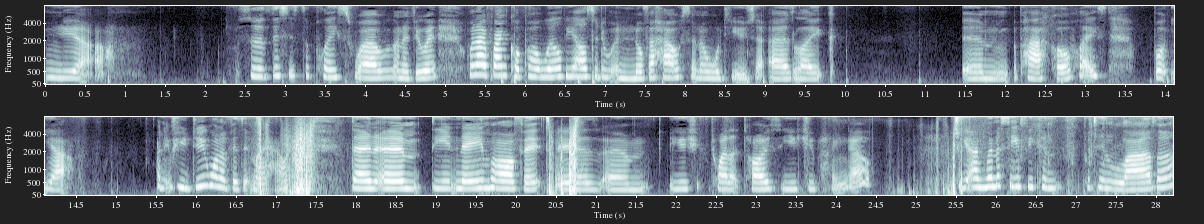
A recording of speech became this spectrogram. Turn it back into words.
Yeah. So this is the place where we're going to do it. When I rank up, I will be able to do another house and I would use it as like um, a parkour place. But yeah. And if you do want to visit my house, then um, the name of it is um, YouTube, Twilight Toyz YouTube Hangout. So yeah, I'm to see if we can put in lava.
